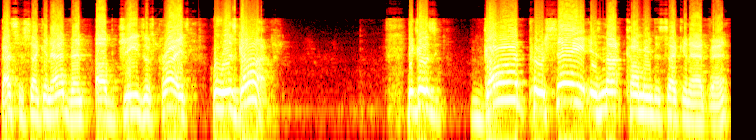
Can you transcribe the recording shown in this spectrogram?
that's the second advent of Jesus Christ, who is God. Because God per se is not coming the second advent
